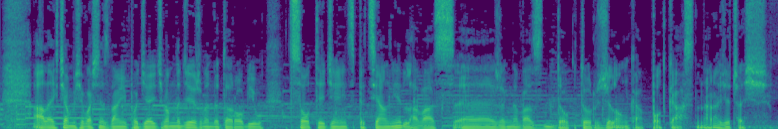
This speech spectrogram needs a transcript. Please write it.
ale chciałbym się właśnie z Wami podzielić. Mam nadzieję, że będę to robił co tydzień specjalnie dla Was. E, żegna Was doktor Zielonka, podcast. Na razie, cześć.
